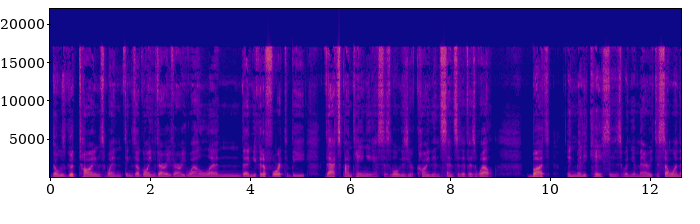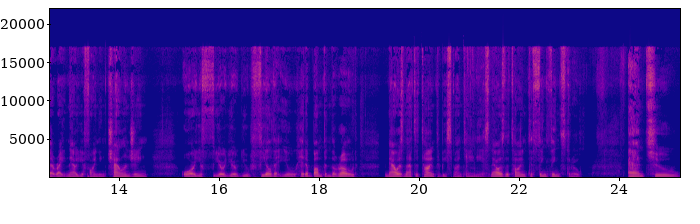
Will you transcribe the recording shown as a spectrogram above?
those good times when things are going very, very well, and then you could afford to be that spontaneous as long as you're kind and sensitive as well. But in many cases, when you're married to someone that right now you're finding challenging, or you you you you feel that you hit a bump in the road, now is not the time to be spontaneous. Now is the time to think things through and to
